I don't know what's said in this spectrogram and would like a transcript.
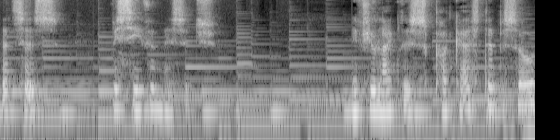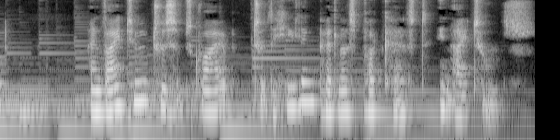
that says Receive a Message. If you like this podcast episode, I invite you to subscribe to the Healing Pet Loss podcast in iTunes.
